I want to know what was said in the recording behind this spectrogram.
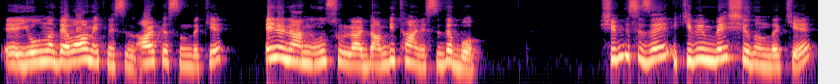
e, yoluna devam etmesinin arkasındaki en önemli unsurlardan bir tanesi de bu. Şimdi size 2005 yılındaki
